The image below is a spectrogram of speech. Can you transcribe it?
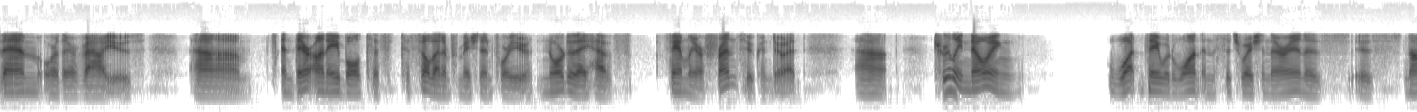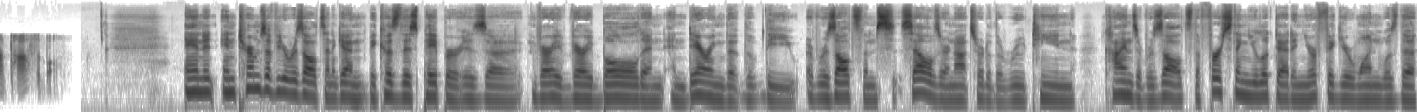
them or their values. Um, and they're unable to to fill that information in for you, nor do they have family or friends who can do it. Uh, truly knowing what they would want in the situation they're in is is not possible. And in, in, terms of your results, and again, because this paper is uh, very, very bold and, and daring, the, the, the, results themselves are not sort of the routine kinds of results. The first thing you looked at in your figure one was the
